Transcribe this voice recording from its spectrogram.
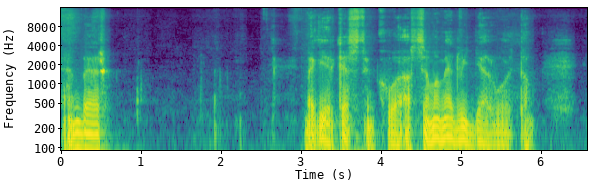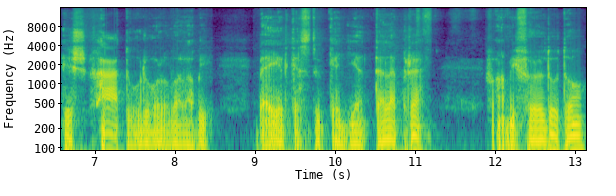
ember, megérkeztünk, azt hiszem a Medvigyel voltam, és hátulról valami beérkeztünk egy ilyen telepre, valami földúton,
